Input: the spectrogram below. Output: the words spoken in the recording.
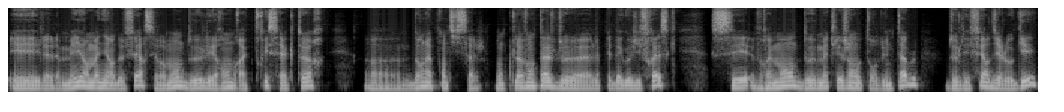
Et la, meilleure manière de faire, c'est vraiment de les rendre actrices et acteurs dans l'apprentissage. Donc l'avantage de la, pédagogie fresque, c'est vraiment de mettre les gens autour d'une table, de les faire dialoguer,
